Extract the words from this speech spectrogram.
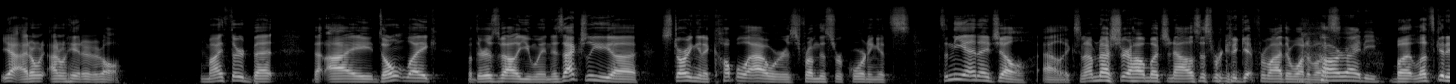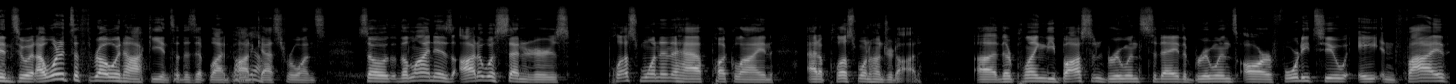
yeah, I don't I don't hate it at all. My third bet that I don't like, but there is value in, is actually uh, starting in a couple hours from this recording. It's it's in the NHL, Alex, and I'm not sure how much analysis we're gonna get from either one of us. Alrighty. But let's get into it. I wanted to throw in hockey into the Zipline There you go. podcast for once. So the line is Ottawa Senators plus one and a half puck line at a plus 100 odd. Uh, they're playing the Boston Bruins today. The Bruins are 42, 8, and 5.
